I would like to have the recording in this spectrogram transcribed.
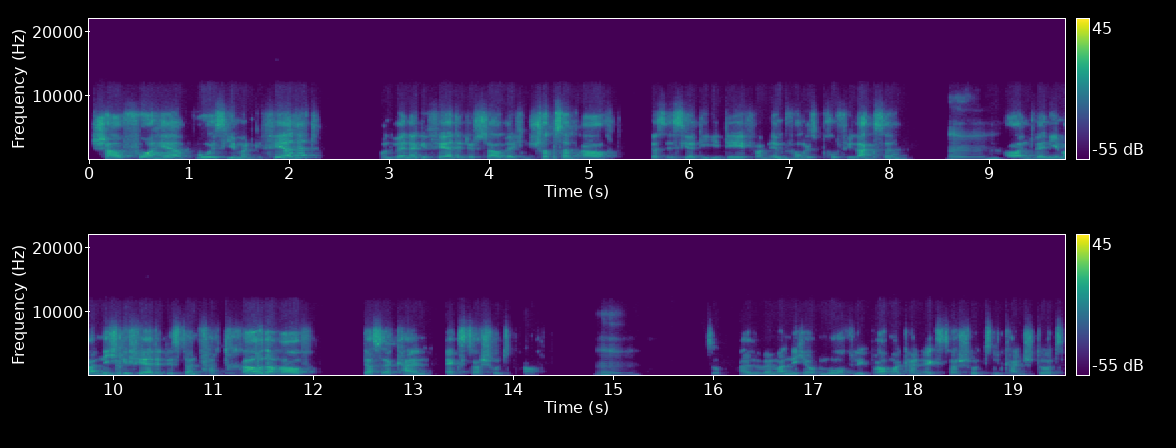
schau vorher, wo ist jemand gefährdet und wenn er gefährdet ist, schau, welchen Schutz er braucht. Das ist ja die Idee von Impfung, ist Prophylaxe. Mhm. Und wenn jemand nicht gefährdet ist, dann vertraue darauf, dass er keinen Extraschutz braucht. Mhm. So, also wenn man nicht auf dem Hof liegt, braucht man keinen Extraschutz und keinen Sturz,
